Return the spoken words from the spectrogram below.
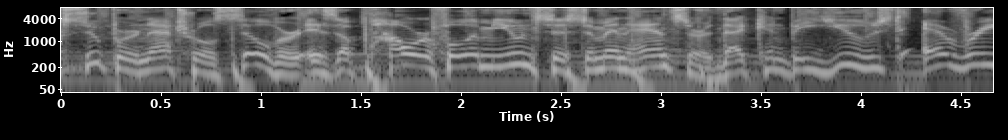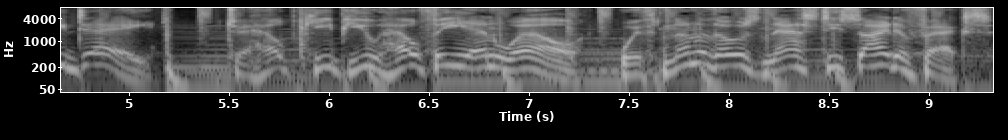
Supernatural Silver is a powerful immune system enhancer that can be used every day to help keep you healthy and well with none of those nasty side effects.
